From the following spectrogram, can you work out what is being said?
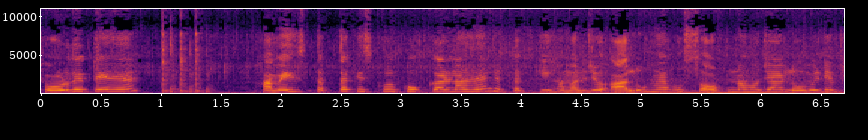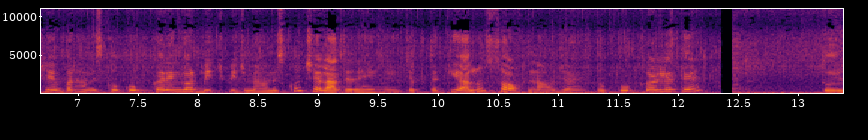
छोड़ देते हैं। हमें तब तक इसको कुक करना है, जब तक कि हमारे जो आलू हैं वो सॉफ्ट ना हो जाए लो मीडियम फ्लेम पर हम इसको कुक करेंगे और बीच बीच में हम इसको चलाते रहेंगे, जब तक कि आलू सॉफ्ट ना हो जाए। तो कुक कर लेते हैं। तो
